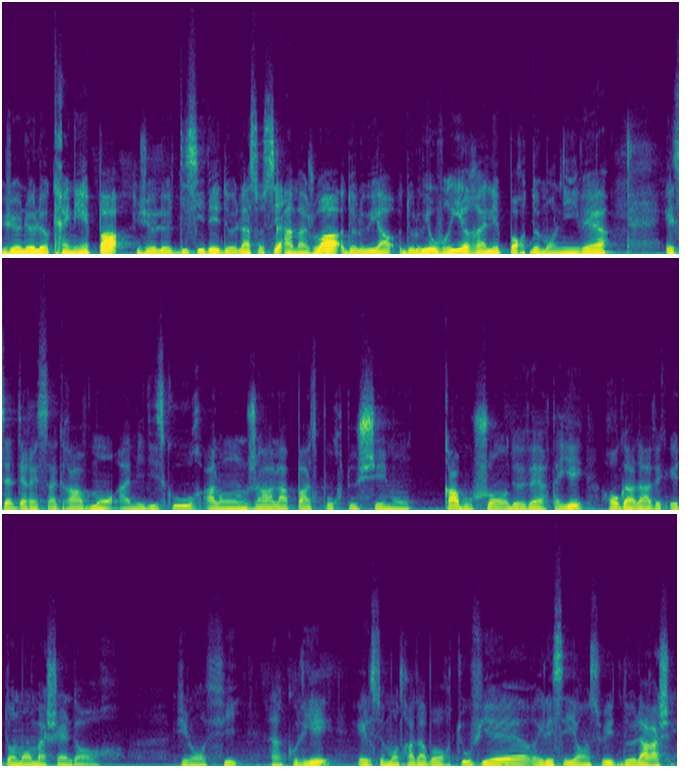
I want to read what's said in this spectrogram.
Je ne le craignais pas, je le décidai de l'associer à ma joie, de lui, ouvrir les portes de mon univers. Il s'intéressa gravement à mes discours, allongea la patte pour toucher mon cabochon de verre taillé, regarda avec étonnement ma chaîne d'or. Je lui en fis un collier. Il se montra d'abord tout fier. Il essaya ensuite de l'arracher.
